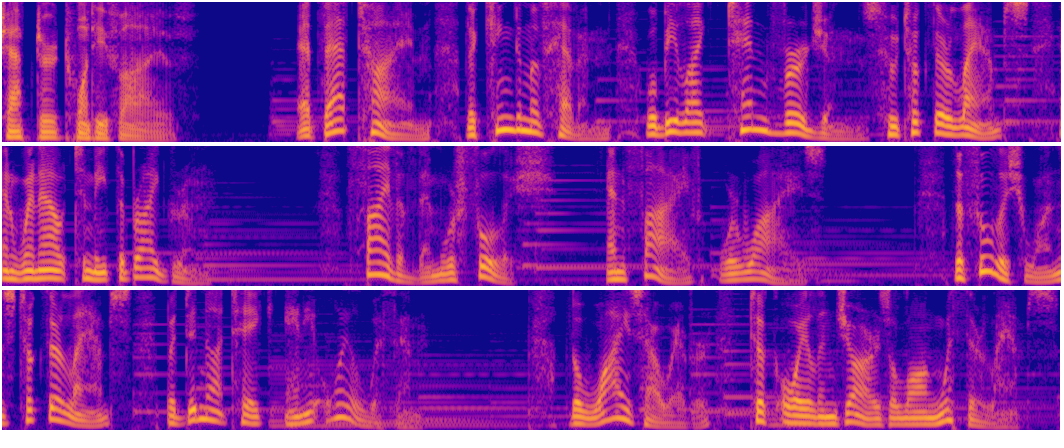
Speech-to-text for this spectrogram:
Chapter 25 At that time, the kingdom of heaven will be like ten virgins who took their lamps and went out to meet the bridegroom. Five of them were foolish, and five were wise. The foolish ones took their lamps, but did not take any oil with them. The wise, however, took oil in jars along with their lamps.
